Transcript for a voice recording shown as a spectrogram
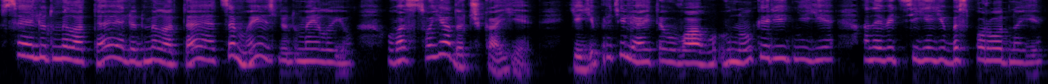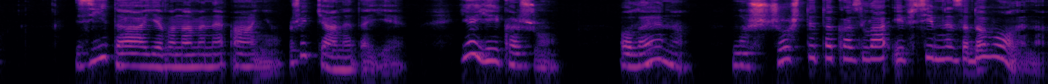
Все, Людмила те, Людмила те, це ми з Людмилою. У вас своя дочка є. Її приділяйте увагу, внуки рідні є, а не від цієї безпородної. З'їдає вона мене, Аню, життя не дає. Я їй кажу Олена, ну що ж ти така зла і всім незадоволена?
